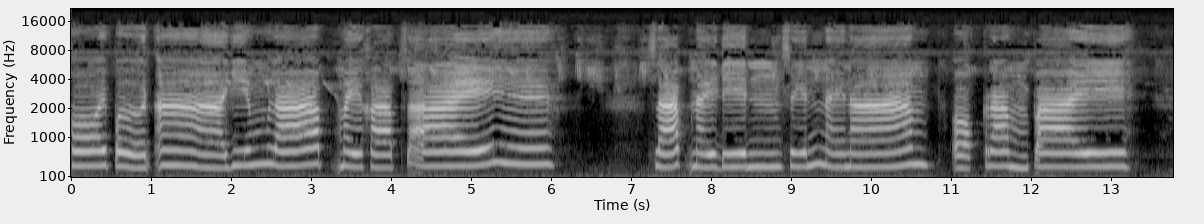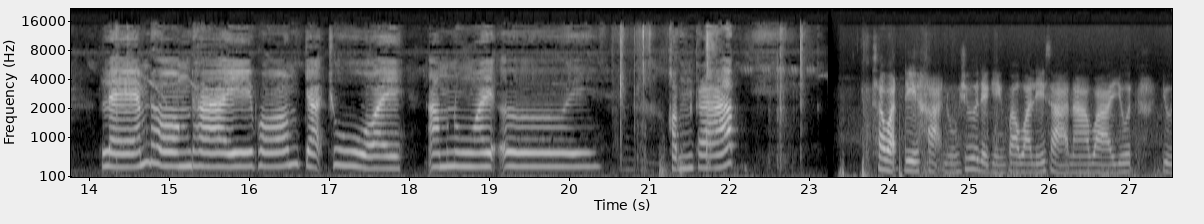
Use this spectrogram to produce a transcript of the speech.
คอยเปิดอ้า ขับใสทรัพย์ในดินสินในน้ำ ออกกร่ำไป แหลมทองไทยพร้อมจะช่วยอำนวยเอ่ยขอบคุณครับ สวัสดีค่ะ หนูชื่อเด็กหญิงปาวาริสานาวายุทธอยู่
